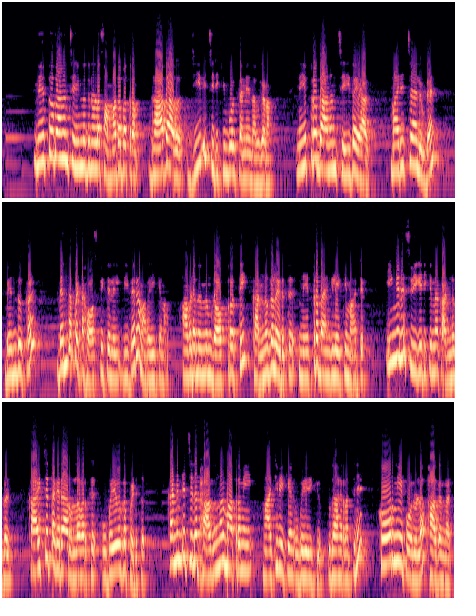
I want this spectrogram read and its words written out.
നേത്രദാനം ചെയ്യുന്നതിനുള്ള സമ്മതപത്രം ദാതാവ് ജീവിച്ചിരിക്കുമ്പോൾ തന്നെ നൽകണം. നേത്രദാനം ചെയ്തയാൾ മരിച്ചാലുടൻ ബന്ധുക്കൾ ബന്ധപ്പെട്ട ഹോസ്പിറ്റലിൽ വിവരം അറിയിക്കണം. അവിടെ നിന്നും ഡോക്ടറെത്തി കണ്ണുകൾ എടുത്ത് നേത്ര ബാങ്കിലേക്ക് മാറ്റും. ഇങ്ങനെ സ്വീകരിക്കുന്ന കണ്ണുകൾ കാഴ്ച തകരാറുള്ളവർക്ക് ഉപയോഗപ്പെടുത്തും. കണ്ണിന്റെ ചില ഭാഗങ്ങൾ മാത്രമേ മാറ്റിവെക്കാൻ ഉപയോഗിക്കൂ. ഉദാഹരണത്തിന് കോർണിയ പോലുള്ള ഭാഗങ്ങൾ.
